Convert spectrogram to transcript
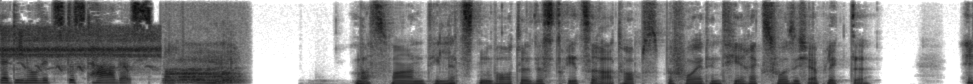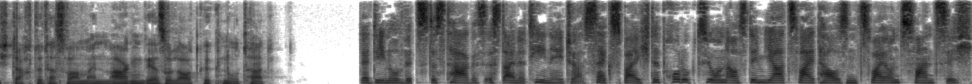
Der Dino-Witz des Tages. Was waren die letzten Worte des Triceratops, bevor er den T-Rex vor sich erblickte? Ich dachte, das war mein Magen, der so laut geknurrt hat. Der Dino-Witz des Tages ist eine Teenager-Sex-Beichte-Produktion aus dem Jahr 2022.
